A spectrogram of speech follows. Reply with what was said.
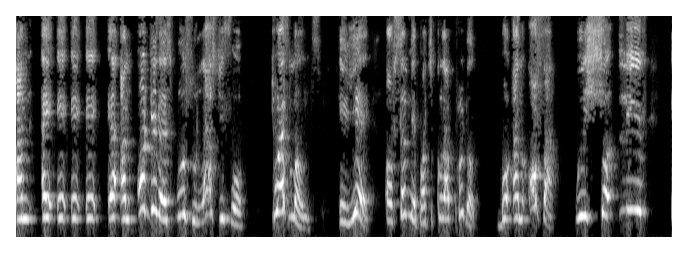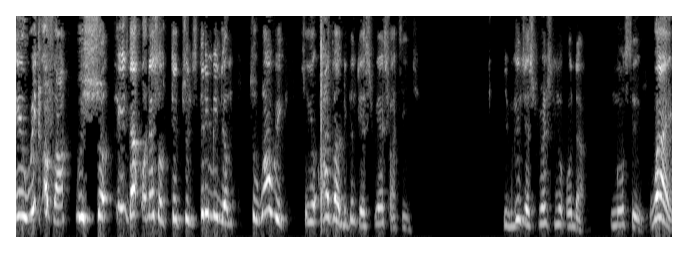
And a, a, a, an audience is supposed to last you for 12 months, a year of selling a particular product. But an offer will short live a weak offer will short live that audience of 23 million to one week. So your advert begin to experience fatigue. You begin to experience no order, no sales. Why?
